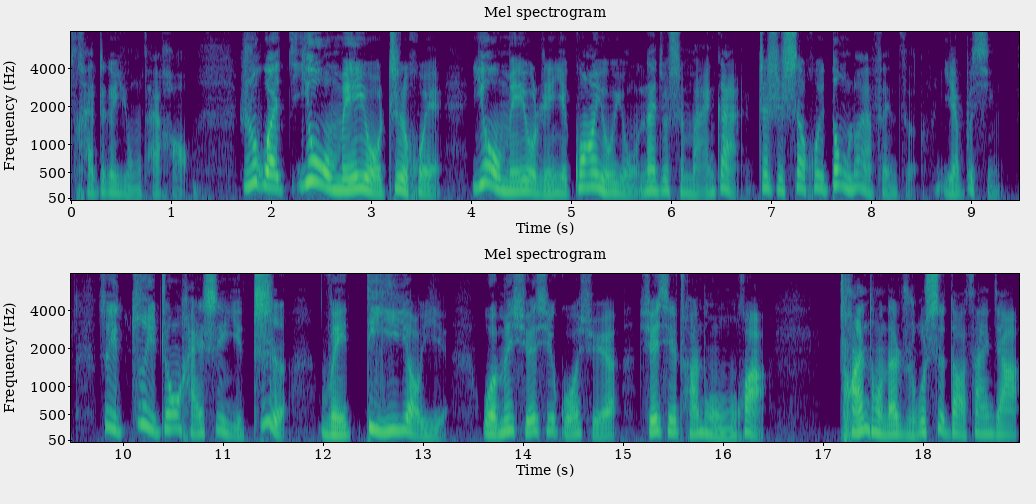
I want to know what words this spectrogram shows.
才这个勇才好。如果又没有智慧，又没有人也，光游泳，那就是蛮干，这是社会动乱分子也不行。所以最终还是以智为第一要义。我们学习国学，学习传统文化，传统的儒释道三家，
